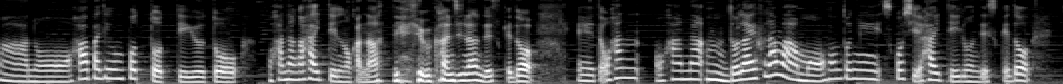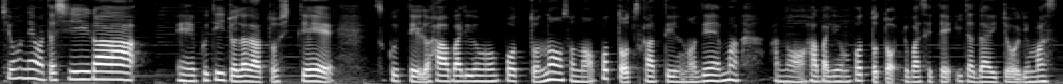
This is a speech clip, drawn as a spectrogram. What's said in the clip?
まあ、あのハーバリウムポットっていうとお花が入っているのかなっていう感じなんですけど、えーと、お花、うん、ドライフラワーも本当に少し入っているんですけど一応ね私が、えー、プティートララとして作っているハーバリウムポットのそのポットを使っているので、まあ、あのハーバリウムポットと呼ばせていただいております。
